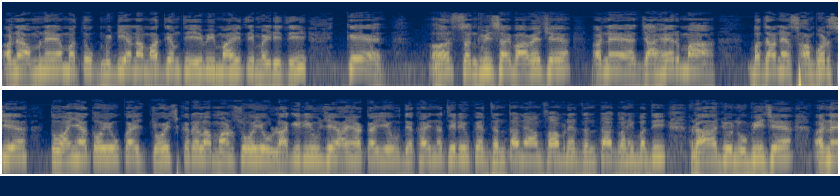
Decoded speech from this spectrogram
અને અમને એમ હતું, મીડિયાના માધ્યમથી એવી માહિતી મળી હતી કે હર્ષ સંઘવી સાહેબ આવે છે અને જાહેરમાં બધાને સાંભળશે, તો અહીંયા તો એવું કાંઈ ચોઈસ કરેલા માણસો હોય એવું લાગી રહ્યું છે, અહીંયા કાંઈ એવું દેખાઈ નથી રહ્યું કે જનતાને આમ સાંભળે, જનતા ઘણી બધી રાહ જોઈને ઊભી છે. અને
